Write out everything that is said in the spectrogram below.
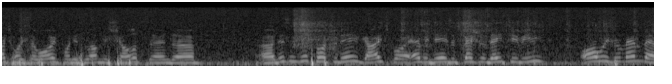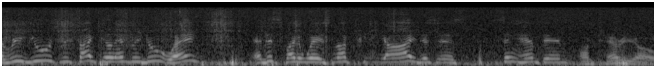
Much, Oyster Boy, for these lovely shows. And uh, uh, this is it for today, guys. For every day is a special day TV. Always remember, reuse, recycle, and redo, eh? And this, by the way, is not PEI. This is Singhampton, Ontario.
